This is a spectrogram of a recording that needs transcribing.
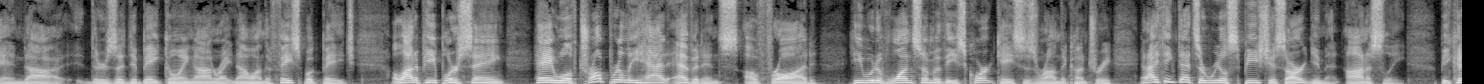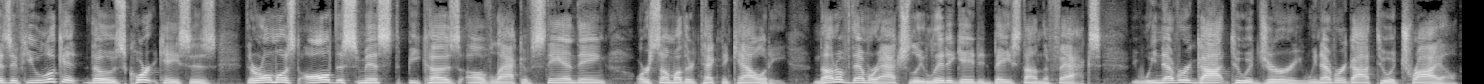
And uh, there's a debate going on right now on the Facebook page. A lot of people are saying, hey, well, if Trump really had evidence of fraud, he would have won some of these court cases around the country. And I think that's a real specious argument, honestly, because if you look at those court cases, they're almost all dismissed because of lack of standing or some other technicality. None of them were actually litigated based on the facts. We never got to a jury, we never got to a trial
